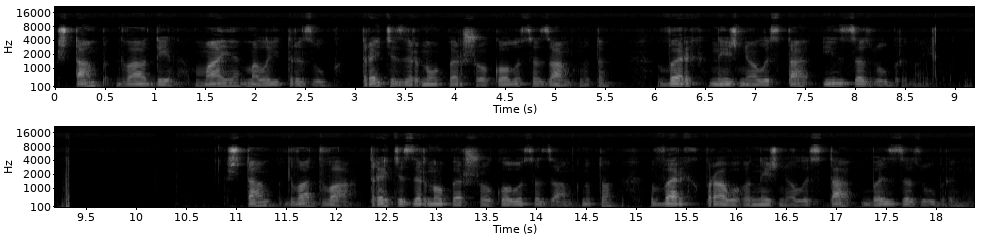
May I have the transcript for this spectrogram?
Штамп 2.1 має малий тризуб. Третє зерно першого колоса замкнуто. Верх нижнього листа із зазубриною. Штамп 2.2. Третє зерно першого колоса замкнуто. Верх правого нижнього листа без зазубрини.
